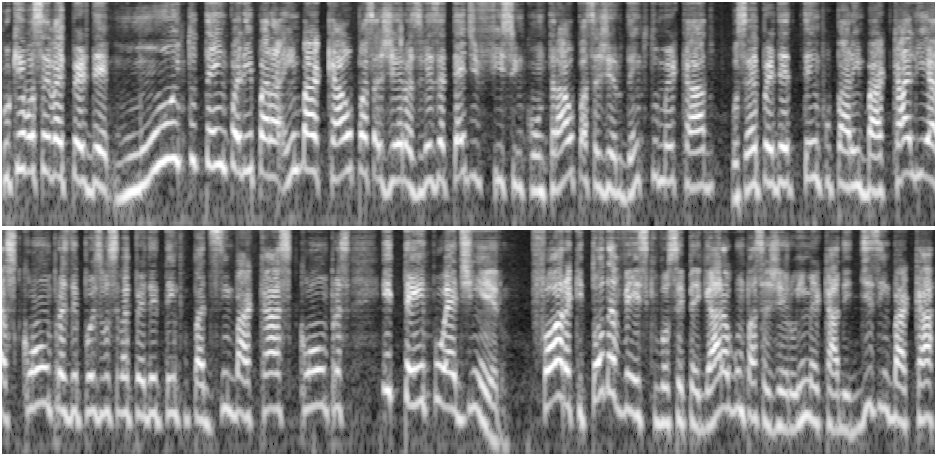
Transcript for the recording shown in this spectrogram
Porque você vai perder muito tempo ali para embarcar o passageiro. Às vezes é até difícil encontrar o passageiro dentro do mercado. Você vai perder tempo para embarcar ali as compras. Depois você vai perder tempo para desembarcar as compras. E tempo é dinheiro. Fora que toda vez que você pegar algum passageiro em mercado e desembarcar,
